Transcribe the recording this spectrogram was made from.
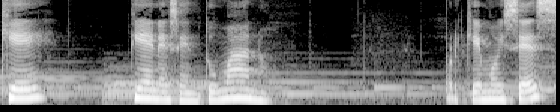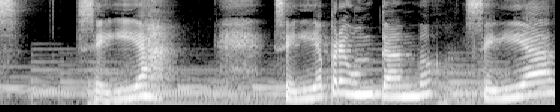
¿qué tienes en tu mano? Porque Moisés seguía seguía preguntando, seguía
